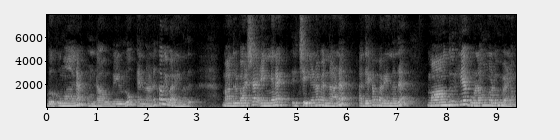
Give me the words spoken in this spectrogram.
ബഹുമാനം ഉണ്ടാവുകയുള്ളൂ എന്നാണ് കവി പറയുന്നത്. മാതൃഭാഷ എങ്ങനെ ചെയ്യണമെന്നാണ് അദ്ദേഹം പറയുന്നത്. മാധുര്യ ഗുണങ്ങളും വേണം.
